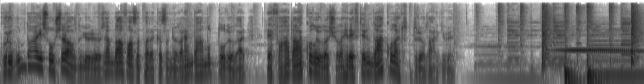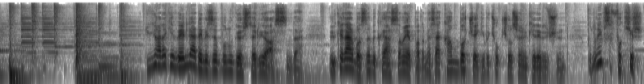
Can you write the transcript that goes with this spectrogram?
grubun daha iyi sonuçlar aldığını görüyoruz. Hem daha fazla para kazanıyorlar hem daha mutlu oluyorlar. Refaha daha kolay ulaşıyorlar. Hedeflerini daha kolay tutturuyorlar gibi. Dünyadaki veriler de bize bunu gösteriyor aslında. Ülkeler bazında bir kıyaslama yapalım. Mesela Kamboçya gibi çok çalışan ülkeleri düşünün. Bunların hepsi fakir.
